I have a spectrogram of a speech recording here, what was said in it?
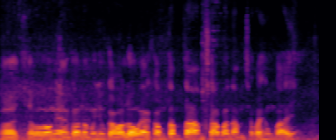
Rồi, chào bà con nha, con nào có nhu cầu alo nha, 088 635 6707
